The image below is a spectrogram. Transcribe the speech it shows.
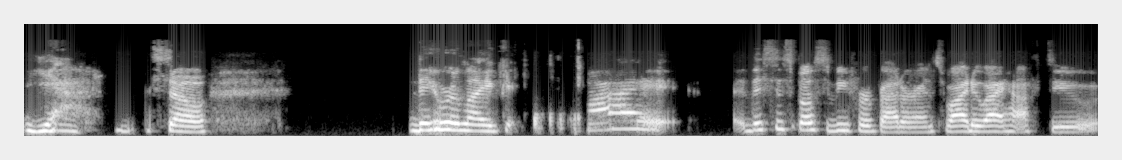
yeah, so they were like, why? This is supposed to be for veterans. Why do I have to?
